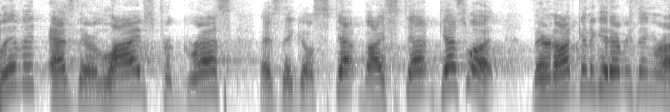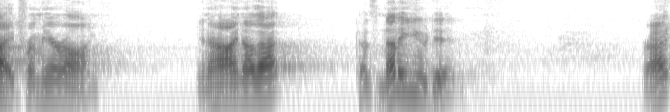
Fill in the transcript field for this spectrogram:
live it as their lives progress, as they go step by step, guess what? They're not going to get everything right from here on. You know how I know that? Because none of you did right?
